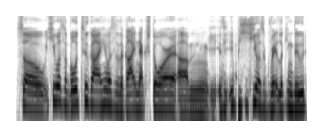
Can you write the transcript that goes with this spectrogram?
so he was the go-to guy. He was the guy next door. Um, he, he was a great-looking dude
